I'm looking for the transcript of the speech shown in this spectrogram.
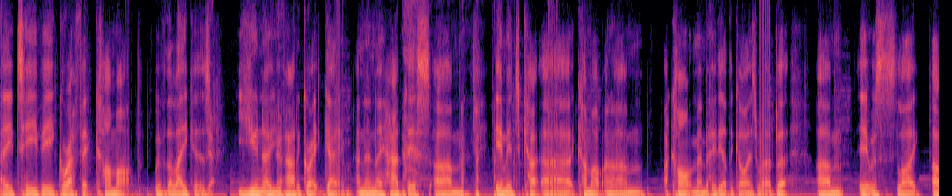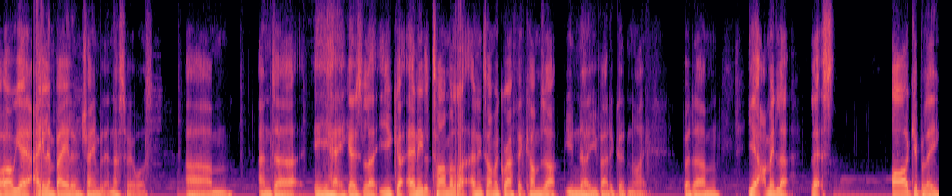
a TV graphic come up with the Lakers, Yeah. you know you've had a great game. And then they had this um, image cut uh, come up, and um, I can't remember who the other guys were, but um, it was like, oh, oh yeah, Elgin Baylor and Chamberlain. That's who it was. Um, and uh, yeah, he goes, look, you got any time a any time a graphic comes up, you know you've had a good night. But um, yeah, I mean, look, let's arguably,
